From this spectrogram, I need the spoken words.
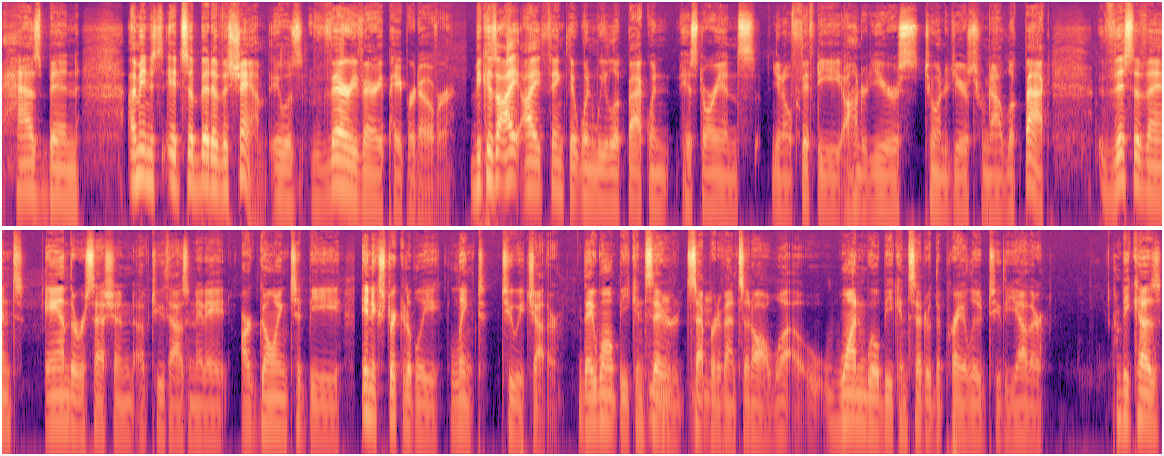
has been i mean it's, it's a bit of a sham. It was very very papered over. Because i i think that when we look back when historians you know 50 100 years 200 years from now look back this event and the recession of 2008 are going to be inextricably linked to each other. They won't be considered mm-hmm. separate mm-hmm. events at all. One will be considered the prelude to the other. Because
